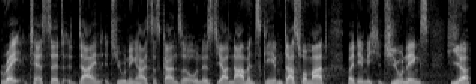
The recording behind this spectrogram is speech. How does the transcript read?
Ray testet dein Tuning heißt das Ganze und ist ja namensgebend das Format, bei dem ich Tunings hier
